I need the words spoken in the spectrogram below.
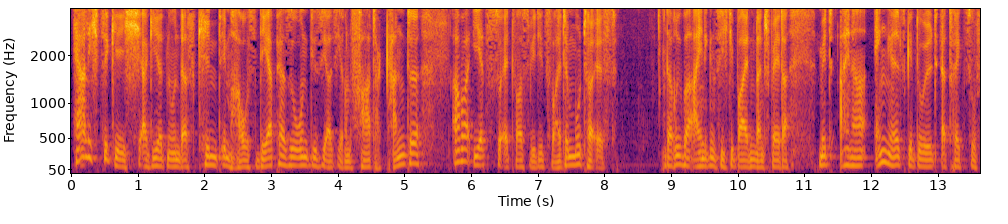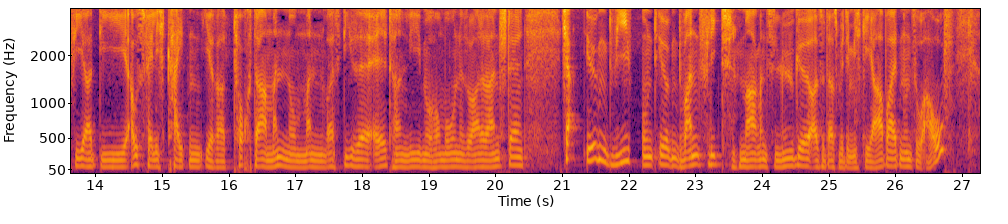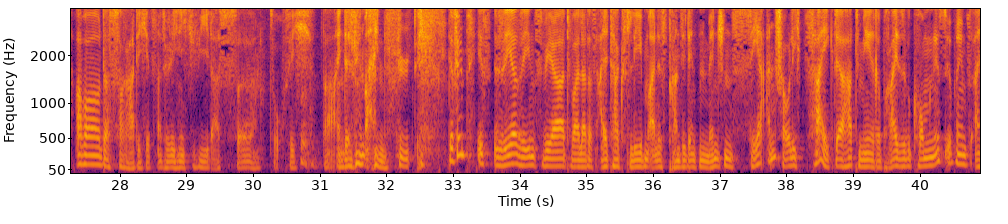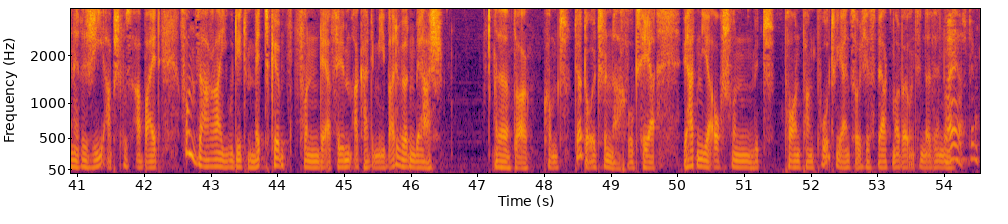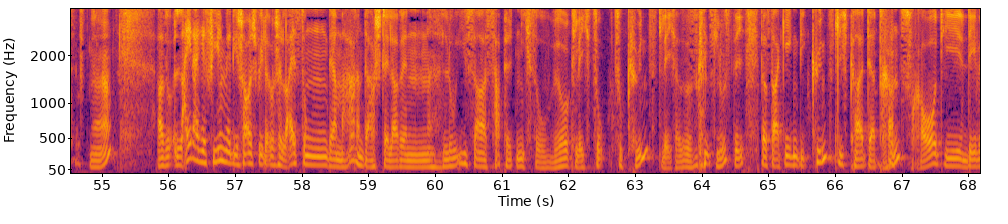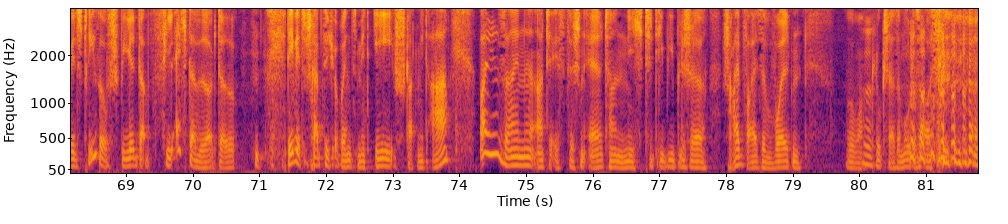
Herrlich zickig agiert nun das Kind im Haus der Person, die sie als ihren Vater kannte, aber jetzt so etwas wie die zweite Mutter ist. Darüber einigen sich die beiden dann später. Mit einer Engelsgeduld erträgt Sophia die Ausfälligkeiten ihrer Tochter. Mann, oh Mann, was diese Elternliebe, Hormone so alle anstellen. Tja, irgendwie und irgendwann fliegt Marens Lüge, also das mit dem ich gehe arbeiten und so auf. Aber das verrate ich jetzt natürlich nicht, wie das äh, so sich da in den Film einfügt. Der Film ist sehr sehenswert, weil er das Alltagsleben eines transidenten Menschen sehr anschaulich zeigt. Er hat mehrere Preise bekommen, ist übrigens eine Regieabschlussarbeit von Sarah Judith Metke von der Filmakademie Baden-Württemberg. Äh, da kommt der deutsche Nachwuchs her. Wir hatten ja auch schon mit Porn Punk Poetry ein solches Werk mal bei uns in der Sendung. Ah ja, stimmt. Ja. Also leider gefiel mir die schauspielerische Leistung der Marendarstellerin Luisa Sappelt nicht so wirklich, zu, zu künstlich. Also es ist ganz lustig, dass da gegen die Künstlichkeit der Transfrau, die David Strisow spielt, da viel echter wirkt. Also David schreibt sich übrigens mit E statt mit A, weil seine atheistischen Eltern nicht die biblische Schreibweise wollten. So hm. klugscheißer Modus aus.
